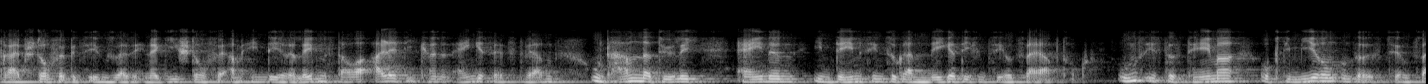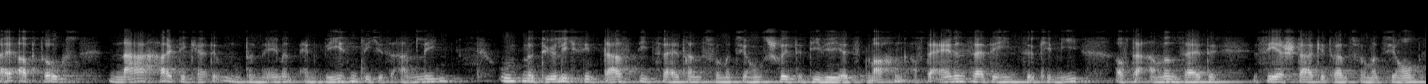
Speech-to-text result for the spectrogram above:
Treibstoffe bzw. Energiestoffe am Ende ihrer Lebensdauer, alle die können eingesetzt werden und haben natürlich einen in dem Sinn sogar negativen CO2-Abdruck. Uns ist das Thema Optimierung unseres CO2-Abdrucks, Nachhaltigkeit im Unternehmen ein wesentliches Anliegen. Und natürlich sind das die zwei Transformationsschritte, die wir jetzt machen. Auf der einen Seite hin zur Chemie, auf der anderen Seite sehr starke Transformation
